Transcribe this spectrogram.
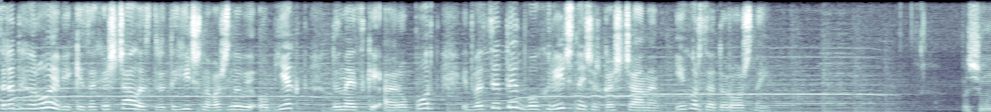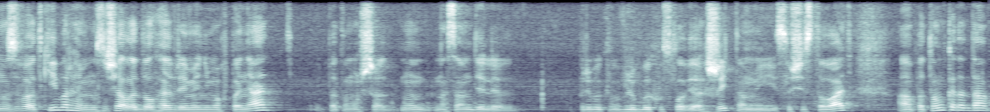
Серед героїв, які захищали стратегічно важливий об'єкт, Донецький аеропорт і 22-річний черкащанин Ігор Задорожний. Почему называют киборгами? Ну, сначала я долгое время не мог понять, потому что, ну, на самом деле, привык в любых условиях жить там и существовать. А потом, когда, да,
